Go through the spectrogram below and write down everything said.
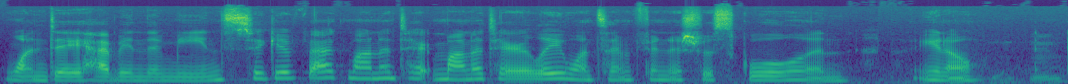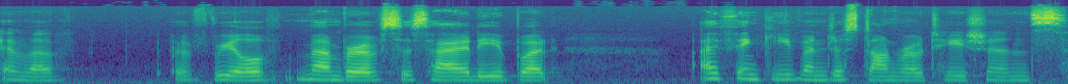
one day having the means to give back monetar- monetarily once I'm finished with school and you know am a, a real member of society. But I think even just on rotations,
